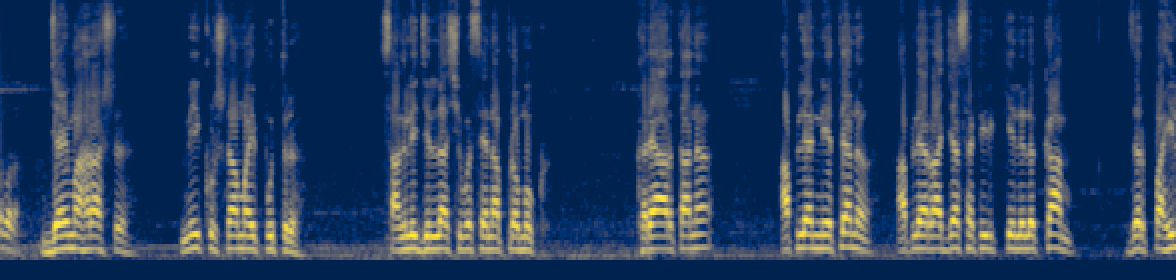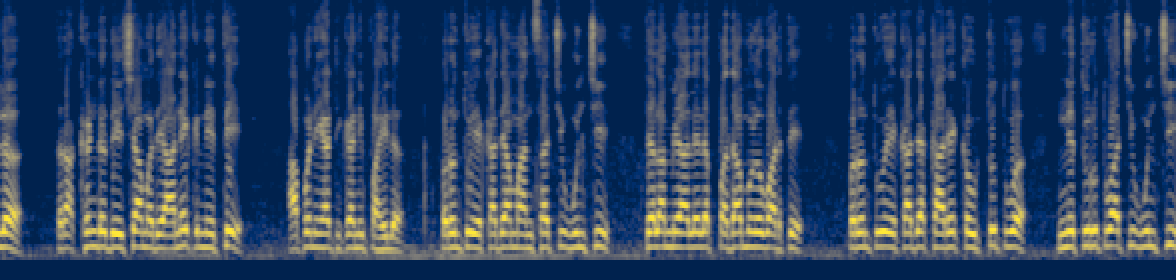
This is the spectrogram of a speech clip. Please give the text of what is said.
बोला. जय महाराष्ट्र. मी कृष्णामाई पुत्र. सांगली जिल्हा शिवसेना प्रमुख. खऱ्या अर्थानं आपल्या नेत्यानं आपल्या राज्यासाठी केलेलं काम जर पाहिलं तर अखंड देशामध्ये अनेक नेते आपण या ठिकाणी पाहिलं. परंतु एखाद्या माणसाची उंची त्याला मिळालेल्या पदामुळं वाढते. परंतु एखाद्या कार्यकर्तृत्व नेतृत्वाची उंची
